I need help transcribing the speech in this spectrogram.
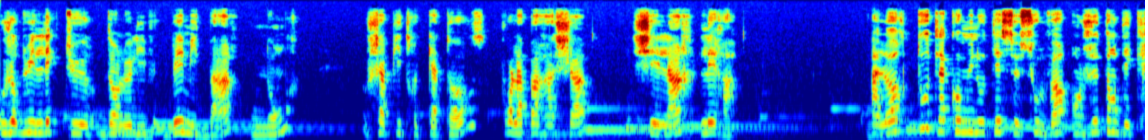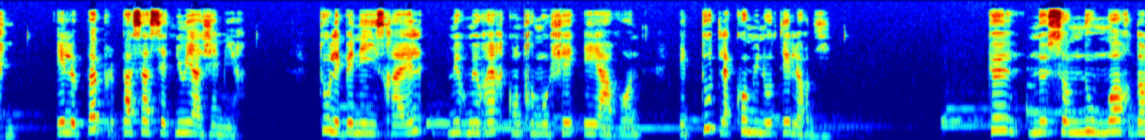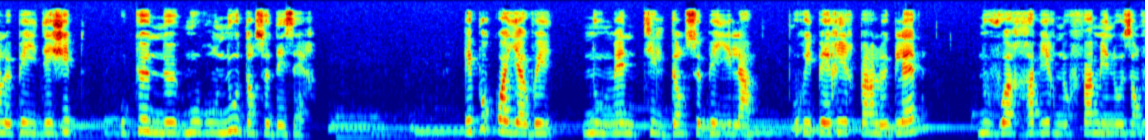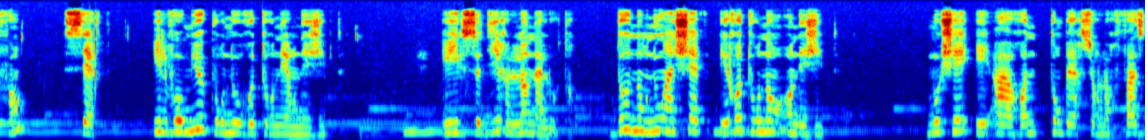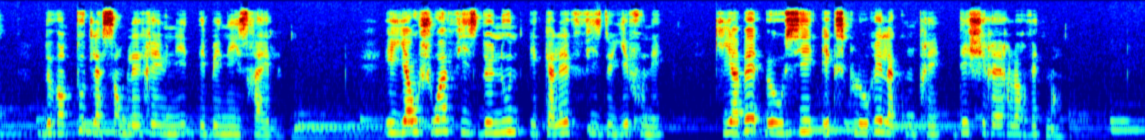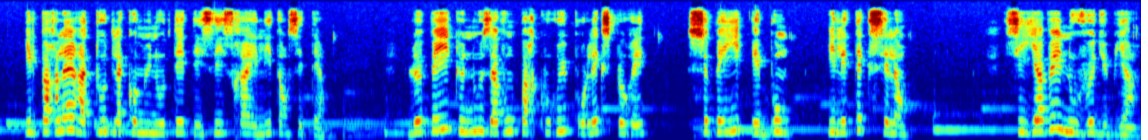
Aujourd'hui, lecture dans le livre Bémidbar, ou Nombre, chapitre 14, pour la paracha Shelar Lera. Alors toute la communauté se souleva en jetant des cris, et le peuple passa cette nuit à gémir. Tous les bénis Israël murmurèrent contre Moshe et Aaron, et toute la communauté leur dit Que ne sommes-nous morts dans le pays d'Égypte que ne mourrons-nous dans ce désert? Et pourquoi Yahweh nous mène-t-il dans ce pays-là? Pour y périr par le glaive, nous voir ravir nos femmes et nos enfants? Certes, il vaut mieux pour nous retourner en Égypte. Et ils se dirent l'un à l'autre, Donnons-nous un chef et retournons en Égypte. Moshe et Aaron tombèrent sur leur face devant toute l'assemblée réunie des bénis Israël. Et Yahushua, fils de Nun, et Caleb, fils de Yéphoné, qui avaient eux aussi exploré la contrée, déchirèrent leurs vêtements. Ils parlèrent à toute la communauté des Israélites en ces termes. Le pays que nous avons parcouru pour l'explorer, ce pays est bon, il est excellent. Si Yahvé nous veut du bien,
